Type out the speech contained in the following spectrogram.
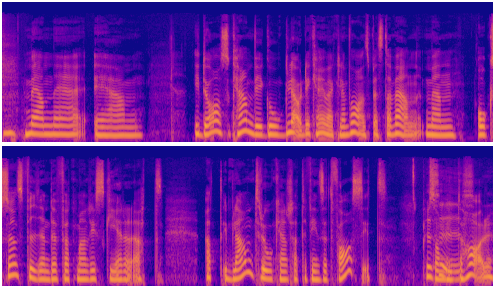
Mm. Men eh, eh, idag så kan vi googla och det kan ju verkligen vara ens bästa vän. Men också ens fiende för att man riskerar att, att ibland tro kanske att det finns ett facit. Precis. som vi inte har.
